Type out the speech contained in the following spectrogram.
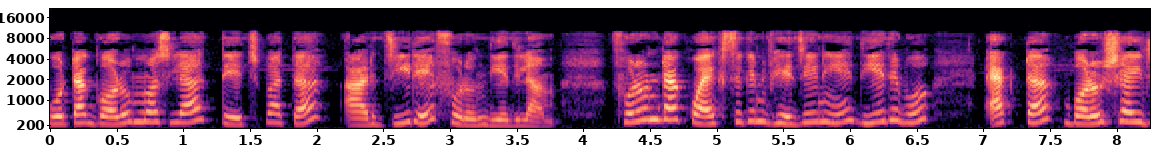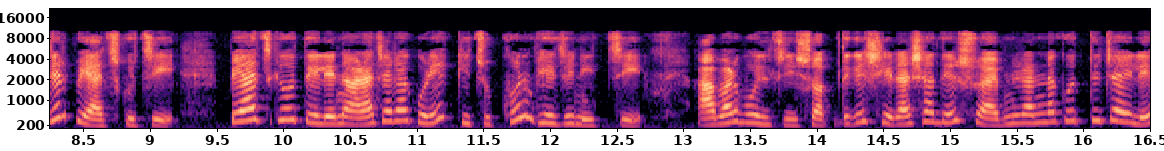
গোটা গরম মশলা, তেজপাতা আর জিরে ফোড়ন দিয়ে দিলাম। ফোড়নটা কয়েক সেকেন্ড ভেজে নিয়ে দিয়ে দেব একটা বড় সাইজের পেঁয়াজ কুচি। পেঁয়াজকেও তেলে নাড়াচাড়া করে কিছুক্ষণ ভেজে নিচ্ছি। আবার বলছি সব থেকে সেরা স্বাদের সয়াবিন রান্না করতে চাইলে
